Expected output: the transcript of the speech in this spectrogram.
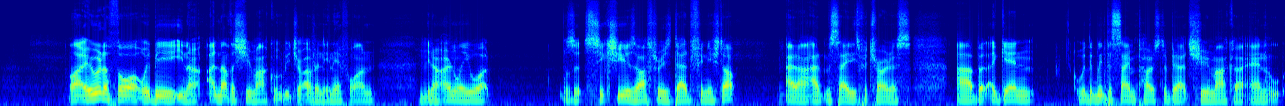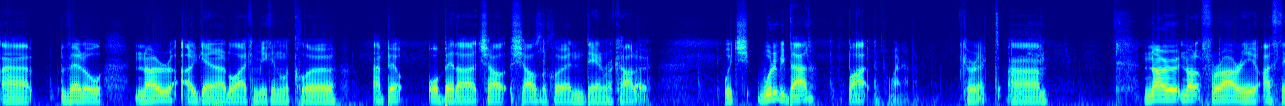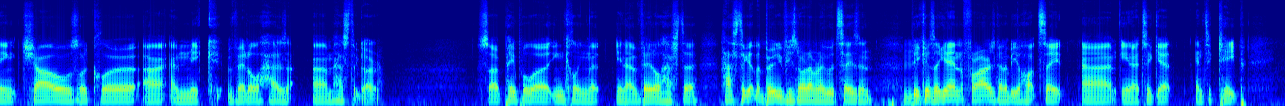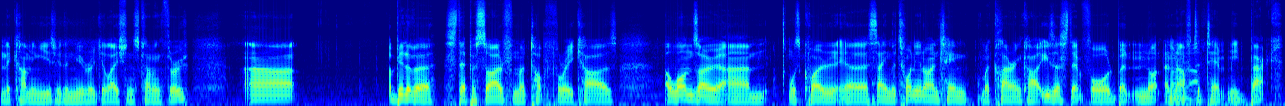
Like, who would have thought we'd be, you know, another Schumacher would be driving in F1? Hmm. You know, only what was it six years after his dad finished up at uh, at Mercedes Petronas. Uh, but again, with the, with the same post about Schumacher and uh, Vettel, no, again, I'd like Mick and Leclerc, uh, be, or better Charles, Charles Leclerc and Dan Ricciardo, which wouldn't be bad, but won't happen. Correct. Um, no, not at Ferrari. I think Charles Leclerc uh, and Mick Vettel has um, has to go. So people are inkling that you know Vettel has to has to get the boot if he's not having a good season, Hmm. because again Ferrari is going to be a hot seat, uh, you know, to get and to keep in the coming years with the new regulations coming through. Uh, a bit of a step aside from the top three cars. Alonso um, was quoted uh, saying the 2019 McLaren car is a step forward, but not, Not enough, enough. to tempt me back.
